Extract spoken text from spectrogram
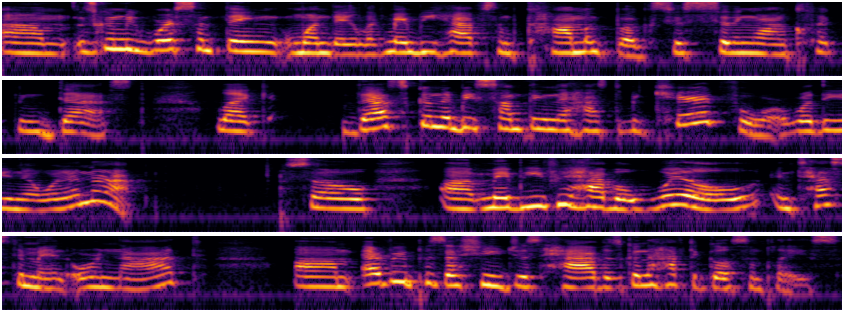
um, is going to be worth something one day. Like maybe you have some comic books just sitting around collecting dust. Like that's going to be something that has to be cared for, whether you know it or not. So uh, maybe if you have a will and testament or not, um, every possession you just have is going to have to go someplace.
